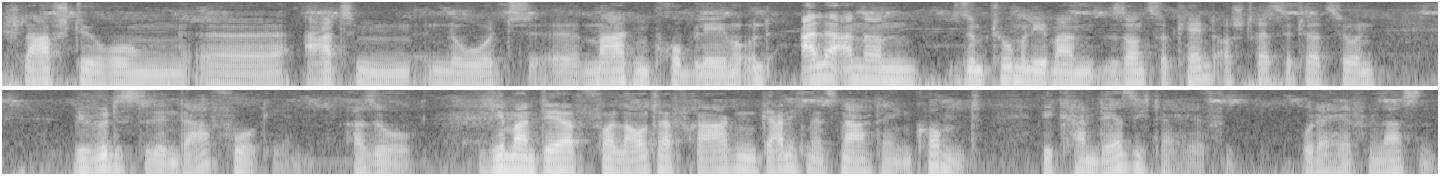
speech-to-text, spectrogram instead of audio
Schlafstörungen, äh, Atemnot, äh, Magenprobleme und alle anderen Symptome, die man sonst so kennt aus Stresssituationen. Wie würdest du denn da vorgehen? Also jemand, der vor lauter Fragen gar nicht mehr ins Nachdenken kommt, wie kann der sich da helfen oder helfen lassen?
